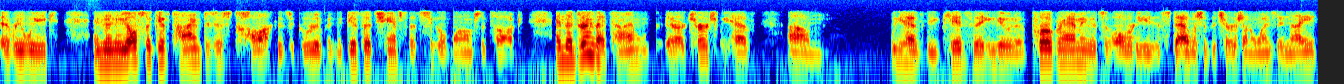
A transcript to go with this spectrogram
every week. And then we also give time to just talk as a group, and it gives a chance for the single moms to talk. And then during that time at our church, we have um, we have the kids they can go to programming that's already established at the church on a Wednesday night,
